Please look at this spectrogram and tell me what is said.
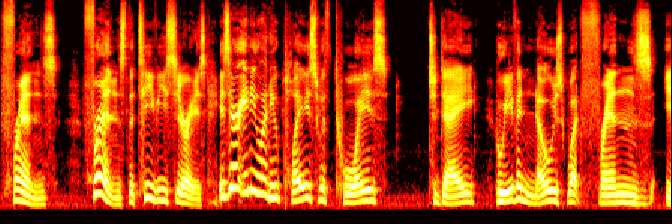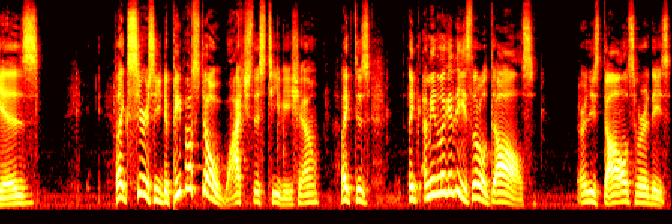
Friends. Friends, the TV series. Is there anyone who plays with toys today who even knows what Friends is? Like seriously, do people still watch this TV show? Like does like I mean look at these little dolls. Are these dolls? What are these?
